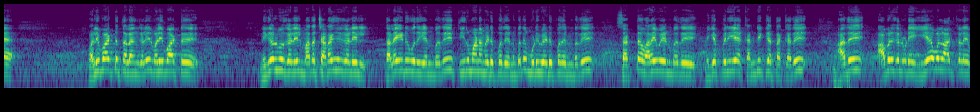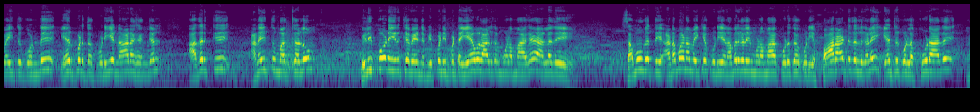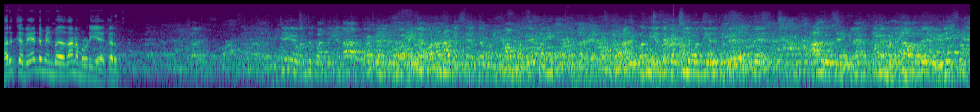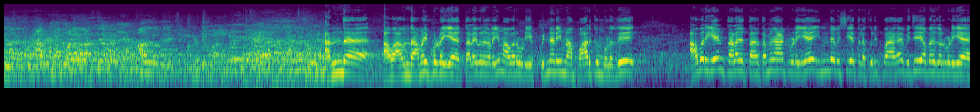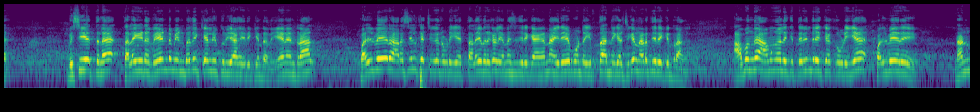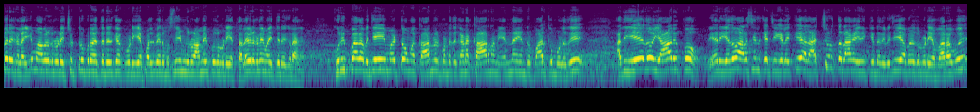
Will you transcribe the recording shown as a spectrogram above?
வழிபாட்டு தலங்களில் வழிபாட்டு நிகழ்வுகளில் மதச் சடங்குகளில் தலையிடுவது என்பது தீர்மானம் எடுப்பது என்பது முடிவு எடுப்பது என்பது சட்ட வரைவு என்பது மிகப்பெரிய கண்டிக்கத்தக்கது. அது அவர்களுடைய ஏவல் ஆட்களை வைத்துக்கொண்டு ஏற்படுத்தக்கூடிய நாடகங்கள். அதற்கு அனைத்து மக்களும் விழிப்போடு இருக்க வேண்டும். இப்படிப்பட்ட ஏவல் ஆள்கள் மூலமாக அல்லது சமூகத்தை அடமானம் வைக்கக்கூடிய நபர்களின் மூலமாக கொடுக்கக்கூடிய பாராட்டுதல்களை ஏற்றுக்கொள்ளக்கூடாது. மறுக்க வேண்டும் என்பதுதான் நம்மளுடைய கருத்து. கொள்கையை வந்து பார்த்தீங்கன்னா புறக்கணிக்கும் வகையில் வடநாட்டை சேர்ந்த ஒரு இமாம் வந்து பதிவு போட்டிருந்தாரு அதுக்கு வந்து எந்த கட்சியும் வந்து எதிர்ப்பு தெரிவித்து ஆதரவு தெரிவிக்கல. நீங்கள் மட்டும்தான் வந்து ஆதரவு தெரிவிச்சிருக்கீங்க அந்த அந்த அமைப்புடைய தலைவர்களையும் அவருடைய பின்னணியும் நாம் பார்க்கும் பொழுது அவர் ஏன் தலை த தமிழ்நாட்டுடைய இந்த விஷயத்தில் குறிப்பாக விஜய் அவர்களுடைய விஷயத்தில் தலையிட வேண்டும் என்பது கேள்விக்குறியாக இருக்கின்றது. ஏனென்றால் பல்வேறு அரசியல் கட்சிகளுடைய தலைவர்கள் என்ன செஞ்சுருக்காங்கன்னா இதே போன்ற இஃப்தார் நிகழ்ச்சிகள் நடத்தியிருக்கின்றாங்க. அவங்க அவங்களுக்கு தெரிந்திருக்கக்கூடிய பல்வேறு நண்பர்களையும் அவர்களுடைய சுற்றுப்புறத்தில் இருக்கக்கூடிய பல்வேறு முஸ்லீம்கள் அமைப்புகளுடைய தலைவர்களையும் வைத்திருக்கிறாங்க. குறிப்பாக விஜயை மட்டும் அவங்க கார்னர் பண்ணுறதுக்கான காரணம் என்ன என்று பார்க்கும் பொழுது அது ஏதோ யாருக்கோ வேறு ஏதோ அரசியல் கட்சிகளுக்கு அது அச்சுறுத்தலாக இருக்கின்றது. விஜய் அவர்களுடைய வரவு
